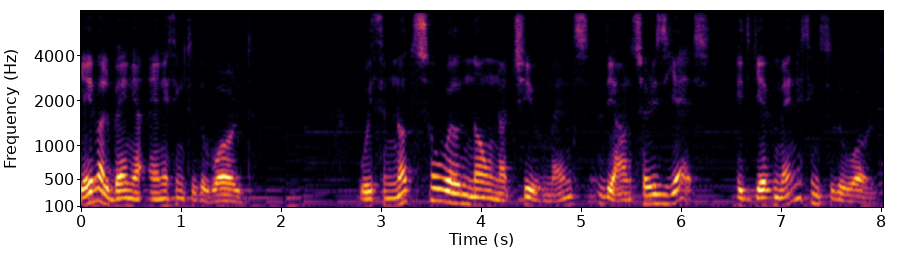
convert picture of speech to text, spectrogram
Gave Albania anything to the world? With not so well known achievements, the answer is yes, it gave many things to the world.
